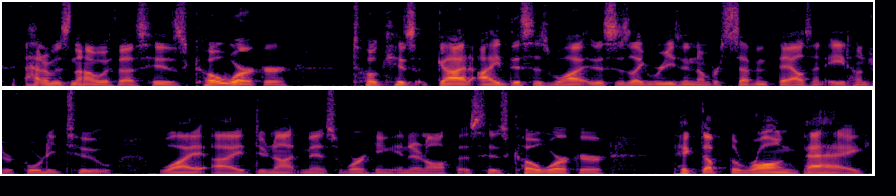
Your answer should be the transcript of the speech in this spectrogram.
Adam is not with us. His coworker took his God. I. This is why. This is like reason number seven thousand eight hundred forty-two. Why I do not miss working in an office. His coworker picked up the wrong bag,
